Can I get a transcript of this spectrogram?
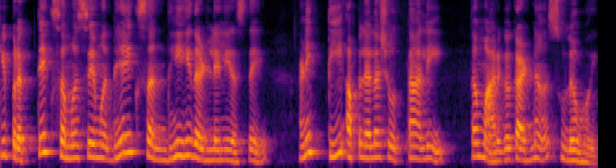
की प्रत्येक समस्येमध्ये एक संधीही दडलेली असते आणि ती आपल्याला शोधता आली तर मार्ग काढणं सुलभ होईल.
